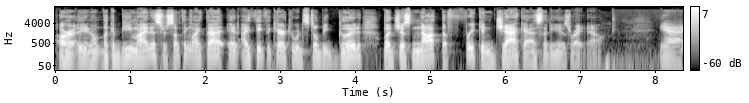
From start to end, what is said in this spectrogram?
or you know like a B minus or something like that, and I think the character would still be good, but just not the freaking jackass that he is right now. Yeah,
